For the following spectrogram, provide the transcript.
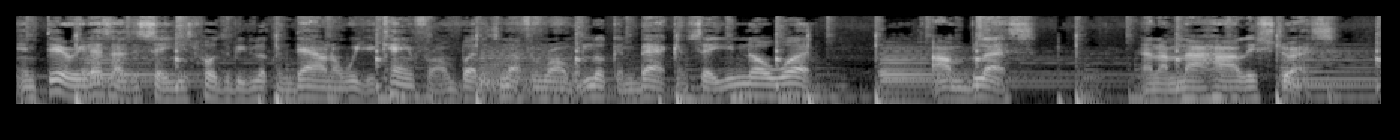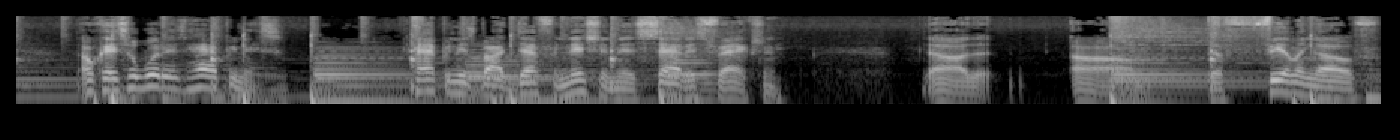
in theory, that's not to say you're supposed to be looking down on where you came from, but there's nothing wrong with looking back and say, you know what? I'm blessed and I'm not highly stressed. Okay, so what is happiness? Happiness, by definition, is satisfaction. Uh, the, um, the feeling of,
